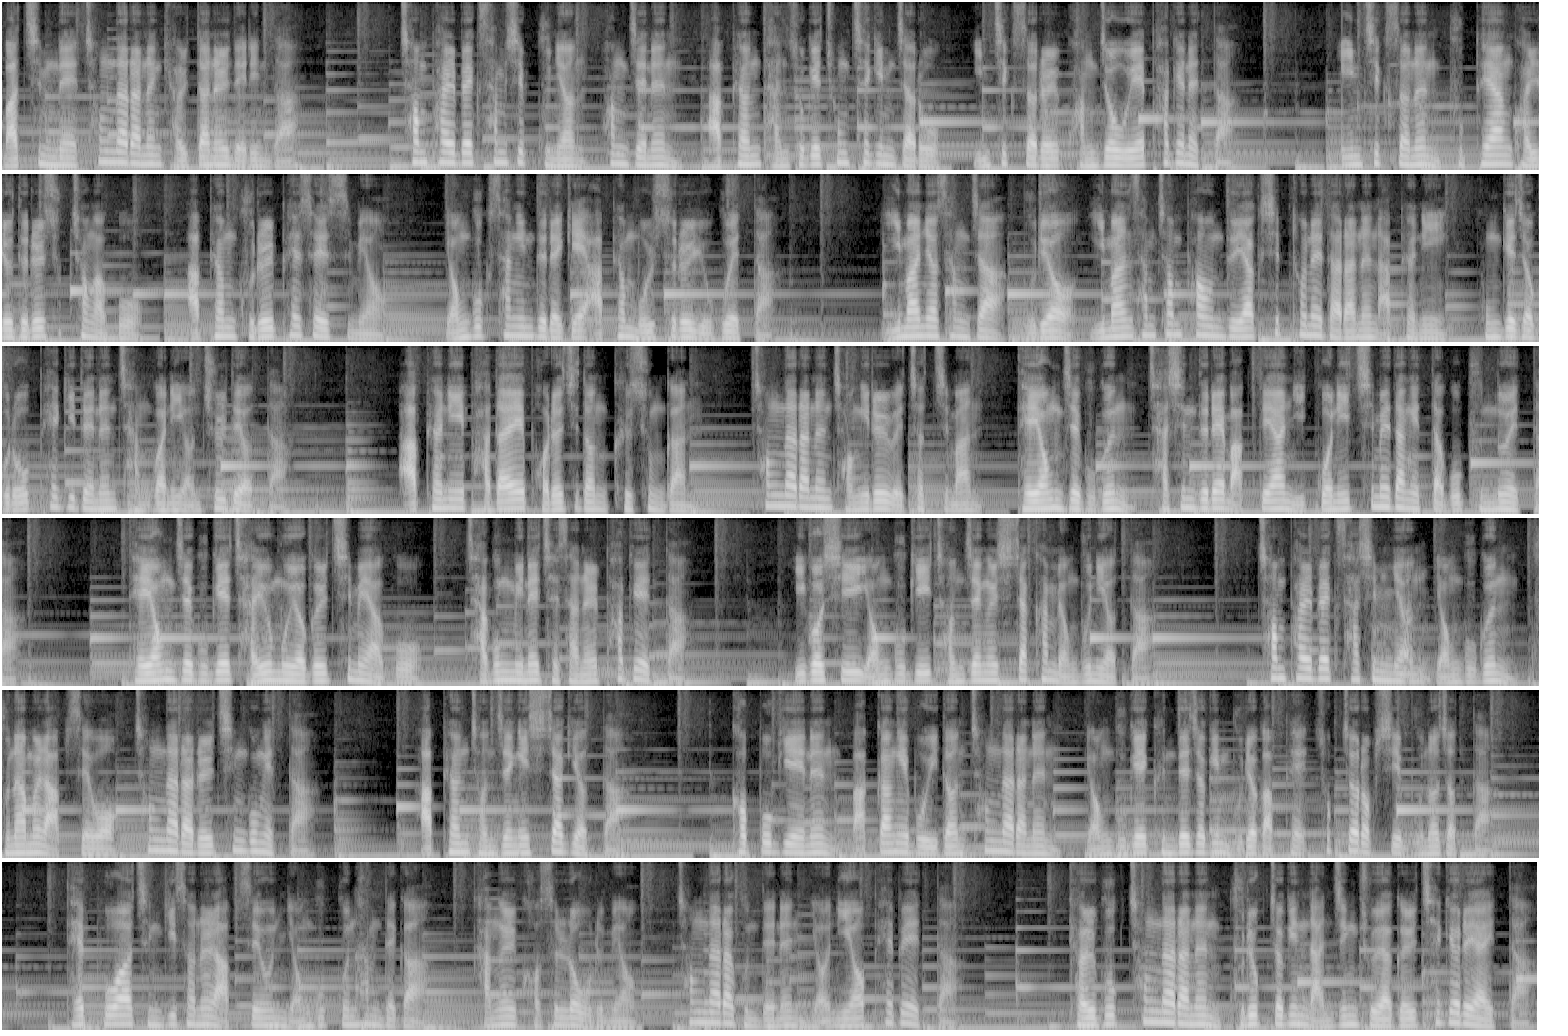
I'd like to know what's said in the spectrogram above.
마침내 청나라는 결단을 내린다. 1839년 황제는 아편 단속의 총책임자로 임칙서를 광저우에 파견했다. 임칙서는 부패한 관료들을 숙청하고 아편 굴을 폐쇄했으며 영국 상인들에게 아편 몰수를 요구했다. 2만여 상자 무려 2만 3천 파운드 약 10톤에 달하는 아편이 공개적으로 폐기되는 장관이 연출되었다. 아편이 바다에 버려지던 그 순간 청나라는 정의를 외쳤지만 대영 제국은 자신들의 막대한 이권이 침해당했다고 분노했다. 대영 제국의 자유무역을 침해하고 자국민의 재산을 파괴했다. 이것이 영국이 전쟁을 시작한 명분이었다. 1840년 영국은 군함을 앞세워 청나라를 침공했다. 아편 전쟁의 시작이었다. 겉보기에는 막강해 보이던 청나라는 영국의 근대적인 무력 앞에 속절없이 무너졌다. 대포와 증기선을 앞세운 영국군 함대가 강을 거슬러 오르며 청나라 군대는 연이어 패배했다. 결국 청나라는 굴욕적인 난징 조약을 체결해야 했다.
